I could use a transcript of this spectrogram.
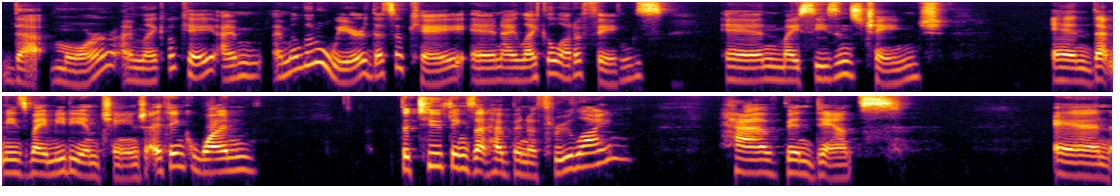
that more i'm like okay i'm i'm a little weird that's okay and i like a lot of things and my seasons change and that means my medium change. I think one, the two things that have been a through line have been dance and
